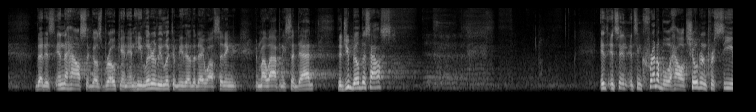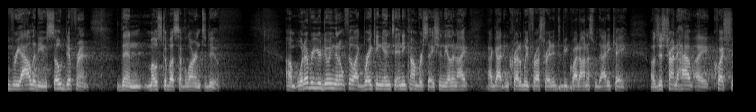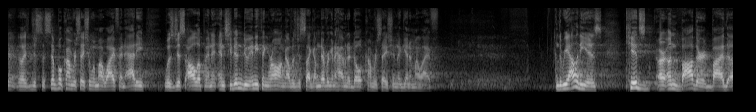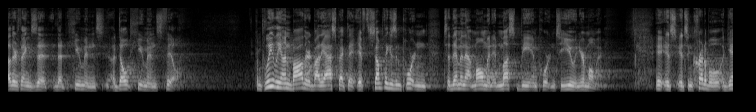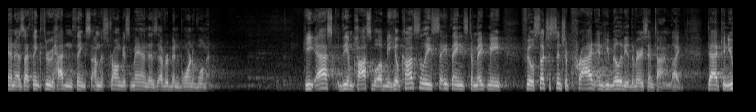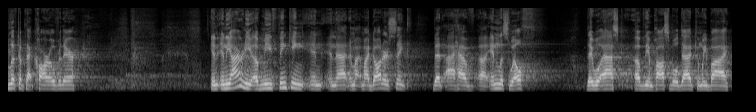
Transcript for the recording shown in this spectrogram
that is in the house that goes broken. And he literally looked at me the other day while sitting in my lap and he said, Dad, did you build this house? It, it's, it's incredible how children perceive reality so different than most of us have learned to do. Um, whatever you're doing, they don't feel like breaking into any conversation. The other night, I got incredibly frustrated, to be quite honest, with Addie Kate. I was just trying to have a question, like just a simple conversation with my wife, and Addie was just all up in it. And she didn't do anything wrong. I was just like, I'm never going to have an adult conversation again in my life. And the reality is, kids are unbothered by the other things that, that humans, adult humans, feel. Completely unbothered by the aspect that if something is important to them in that moment, it must be important to you in your moment. It's, it's incredible, again, as I think through, Haddon thinks I'm the strongest man that has ever been born of woman. He asks the impossible of me. He'll constantly say things to make me feel such a sense of pride and humility at the very same time. Like, Dad, can you lift up that car over there? And, and the irony of me thinking in, in that, and my, my daughters think that I have uh, endless wealth. They will ask of the impossible, Dad, can we buy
